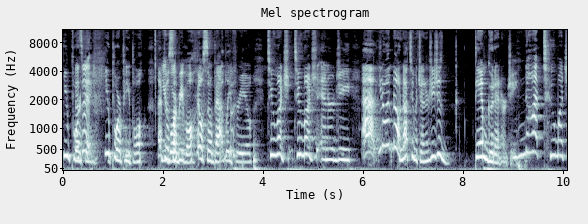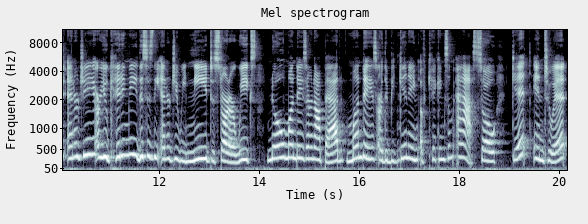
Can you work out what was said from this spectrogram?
You poor That's thing. it. You poor people. I You feel poor so, people. feel so badly for you. Too much too much energy. Ah, you know what? No, not too much energy. Just damn good energy. Not too much energy. Are you kidding me? This is the energy we need to start our weeks. No, Mondays are not bad. Mondays are the beginning of kicking some ass. So get into it.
